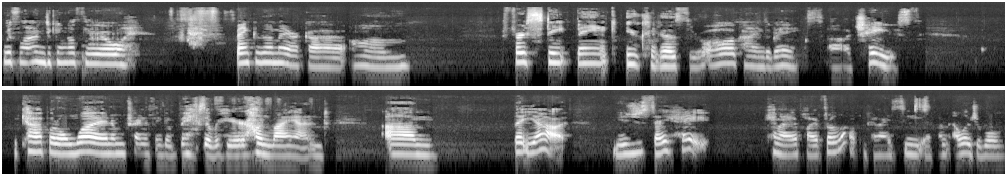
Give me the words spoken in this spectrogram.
With loans, you can go through Bank of America, um, First State Bank. You can go through all kinds of banks uh, Chase, Capital One. I'm trying to think of banks over here on my end. Um, but yeah, you just say, hey, can I apply for a loan? Can I see if I'm eligible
